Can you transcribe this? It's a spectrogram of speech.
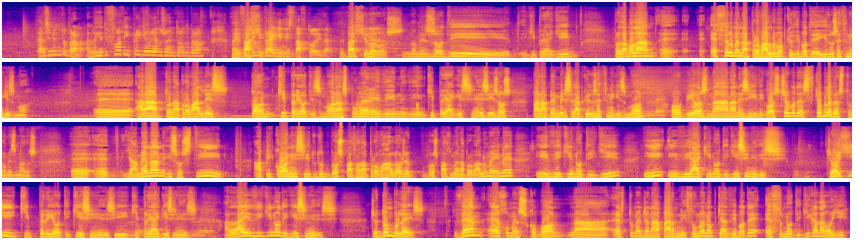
Κανένας είπε το πράγμα. Αλλά γιατί φοβάται η Κυπριακή κοινωνία τόσο έντονο το πράγμα; Γιατί φοβάται η υπάρχει- Κυπριακή της ταυτότητα. Υπάρχει λόγος. Νομίζω ότι η Κυπριακή. Πρώτα απ' όλα, ε, ε, ε, θέλουμε να προβάλλουμε οποιοδήποτε είδους εθνικισμό. Ε, άρα το να προβάλλεις τον Κυπριωτισμό, α πούμε, Ναι. ή την, την Κυπριακή συνείδηση, ίσως παραπέμπει σε κάποιο είδους εθνικισμό, Ναι. ο οποίος να, να είναι ζυγητικό και από τις δύο πλευρές του νομίσματος. Ε, ε, για μένα η σωστή απεικόνηση του που προσπαθώ να προβάλλω και που προσπαθούμε να προβάλλουμε είναι η δικοινοτική ή η διακοινοτική συνείδηση. Και όχι η κυπριωτική συνείδηση ή η κυπριακή συνείδηση. Αλλά η δικοινοτική συνείδηση. Και τον που λέει, δεν έχουμε σκοπό να έρθουμε και να απαρνηθούμε οποιαδήποτε εθνοτική καταγωγή.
